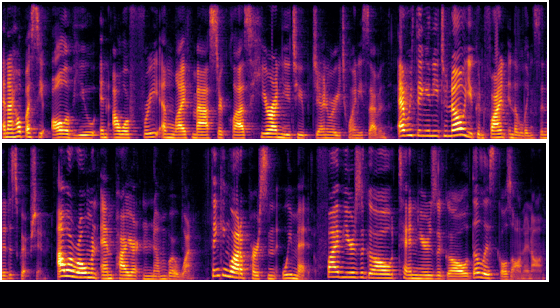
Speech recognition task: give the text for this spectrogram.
and I hope I see all of you in our free and life masterclass here on YouTube January 27th. Everything you need to know you can find in the links in the description. Our Roman Empire number one thinking about a person we met five years ago, 10 years ago, the list goes on and on.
